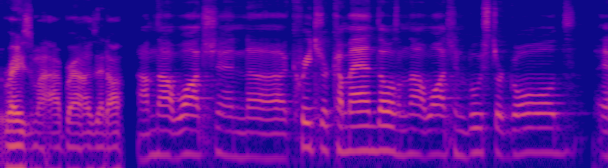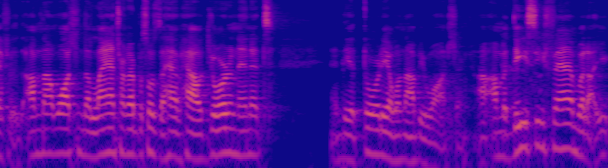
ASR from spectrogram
raise my eyebrows at all. I'm not watching uh, Creature Commandos. I'm not watching Booster Gold. If I'm not watching the Lantern episodes that have Hal Jordan in it, and the Authority, I will not be watching. I, am a DC fan, but I,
